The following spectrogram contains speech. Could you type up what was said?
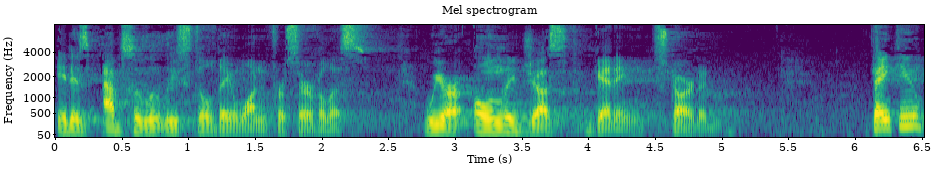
it is absolutely still day one for serverless. We are only just getting started. Thank you.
